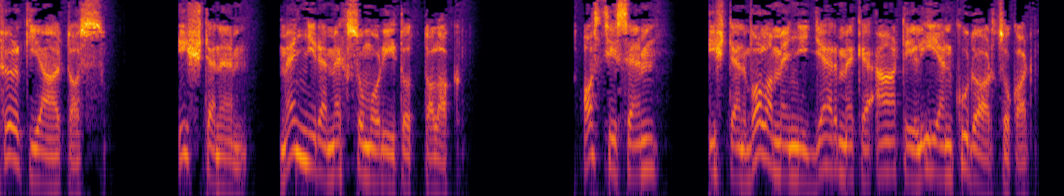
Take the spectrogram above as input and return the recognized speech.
Fölkiáltasz. Istenem, mennyire megszomorítottalak. Azt hiszem, Isten valamennyi gyermeke átél ilyen kudarcokat.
